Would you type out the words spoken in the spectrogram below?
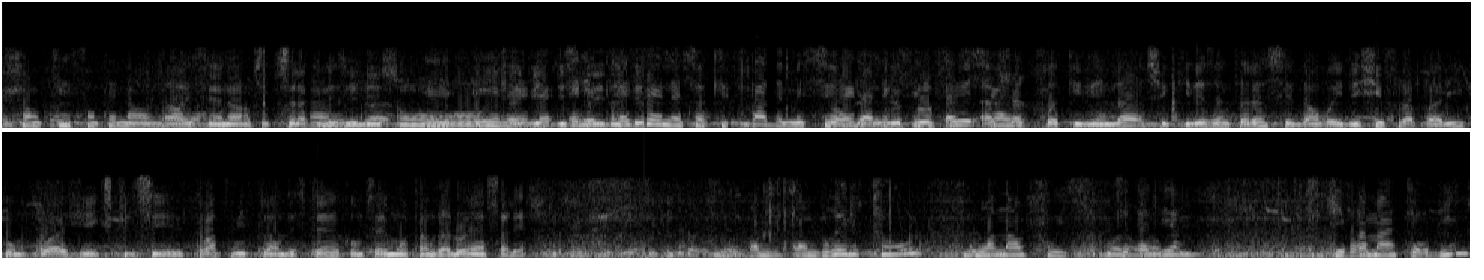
les chantiers sont énormes. Ah oui, c'est énorme. C'est pour cela que les élus sont Et, et très les, vite et les discrédités. préfets ne s'occupent pas de mesurer la Le préfet, à chaque fois qu'il vient là, ce qui les intéresse, c'est d'envoyer des chiffres à Paris, comme quoi j'ai expulsé 30 000 clandestins, comme ça ils montent en galop et un salaire. On, on brûle tout ou on enfouit. Voilà, C'est-à-dire, ce qui est vraiment interdit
